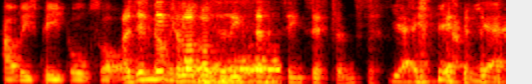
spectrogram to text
how these people sort of. I just need to log on to these 17 systems. Yeah, yeah, yeah.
